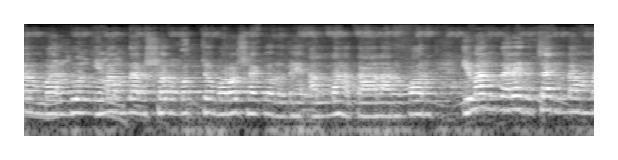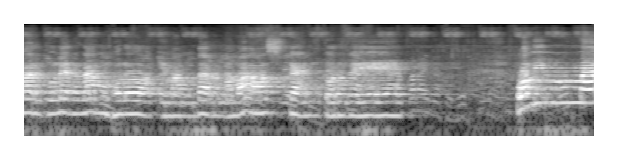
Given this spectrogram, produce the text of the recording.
নাম্বার গুণ, ইমানদার সর্বোচ্চ ভরসা করবে আল্লাহ তাআলার উপর। ইমানদারের চার নাম্বার গুণের নাম হলো ইমানদার নামাজ কায়েম করবে। ওমিম্মা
